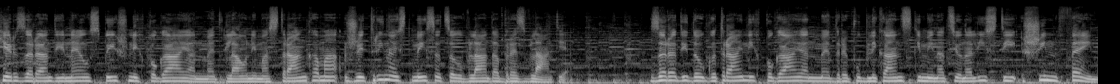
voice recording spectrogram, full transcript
kjer zaradi neuspešnih pogajanj med glavnima strankama že 13 mesecev vlada brezvladje. Zaradi dolgotrajnih pogajanj med republikanskimi nacionalisti Sinn Fein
